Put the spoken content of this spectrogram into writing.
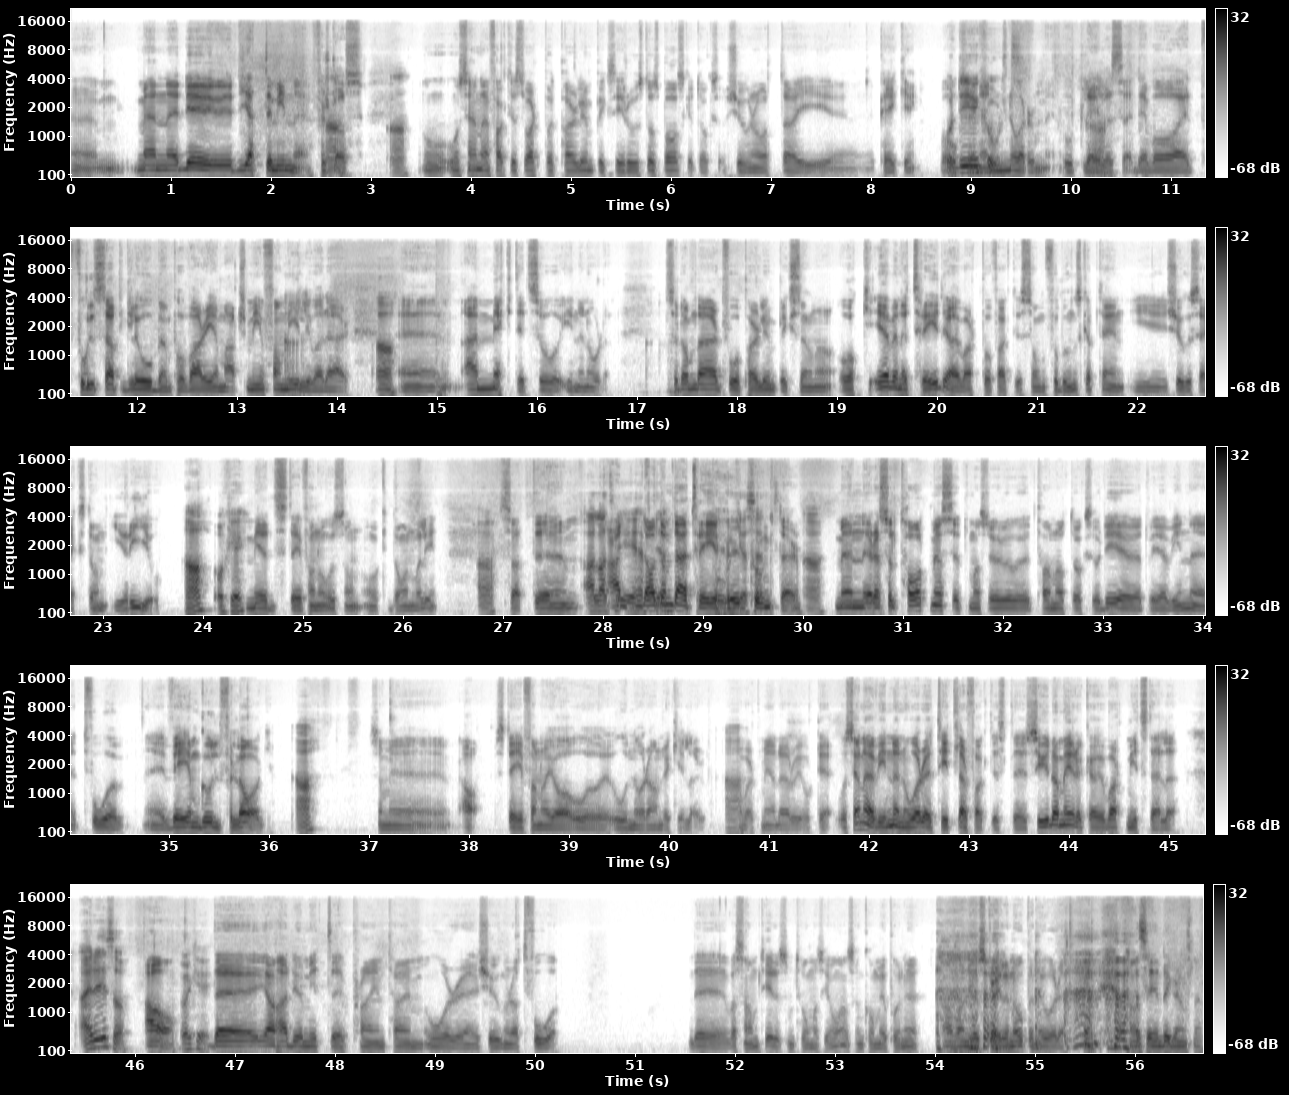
Eh, men eh, det är ju ett jätteminne förstås. Ja. Och, och sen har jag faktiskt varit på ett Paralympics i rullstolsbasket också, 2008 i eh, Peking. Det var Och det är en coolt. enorm upplevelse. Det var ett fullsatt Globen på varje match. Min familj var där. Ja. Eh, mäktigt så in i Norden. Så de där två Paralympicsarna och även ett tredje har jag varit på faktiskt som förbundskapten i 2016 i Rio Ja, okej. med Stefan Olsson och Dan Wallin. Ja. Så att eh, Alla tre ja, häftiga. de där tre är höjdpunkter. Ja. Men resultatmässigt måste jag ta något också. Det är att vi har vunnit två eh, VM-guld för lag. Ja. Som är, ja, Stefan och jag och, och några andra killar Ja. har varit med där och gjort det. Och sen har jag vunnit några titlar faktiskt. Eh, Sydamerika har ju varit mitt ställe. Nej, det är så? Ja, Okej. det, jag hade ju mitt primetime år eh, 2002. Det var samtidigt som Thomas Johansson kom jag på nu. Han vann ju Australian Open det året. Hans enda Grand Slam.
